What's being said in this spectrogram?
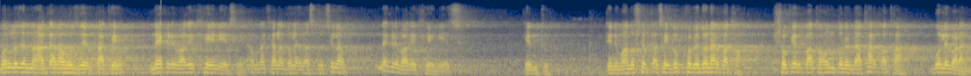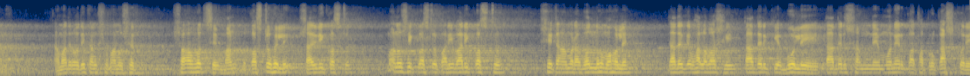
বলল যে, না, আকালা হুজের তাকে নেকড়ে বাগে খেয়ে নিয়েছে। আমরা খেলাধুলায় ব্যস্ত ছিলাম, নেকড়ে বাগে খেয়ে নিয়েছে। কিন্তু তিনি মানুষের কাছে দুঃখ বেদনার কথা, শোকের কথা, অন্তরের ব্যথার কথা বলে বেড়াননি। আমাদের অধিকাংশ মানুষের সব হচ্ছে কষ্ট হইলে শারীরিক কষ্ট, মানসিক কষ্ট, পারিবারিক কষ্ট, সেটা আমরা বন্ধু মহলে যাদেরকে ভালোবাসি, তাদেরকে বলে তাদের সামনে মনের কথা প্রকাশ করে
